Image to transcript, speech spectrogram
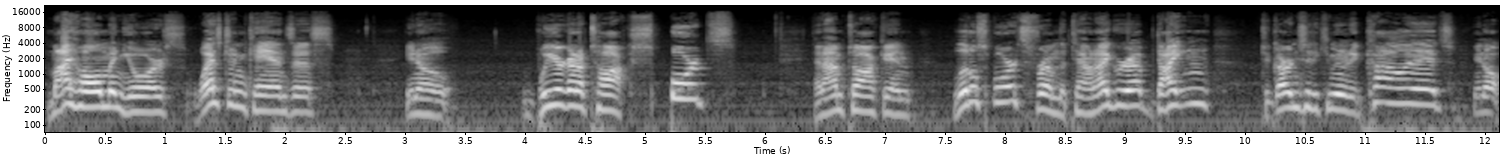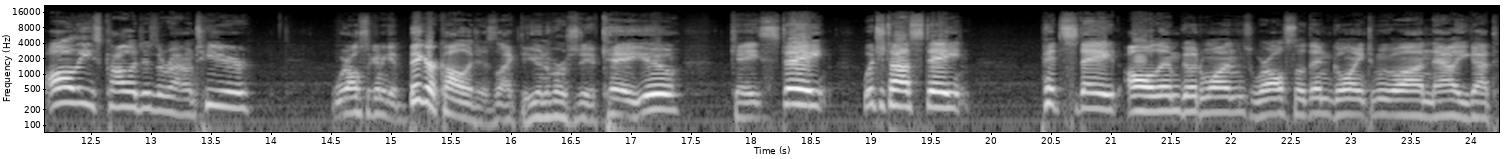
my home and yours, Western Kansas. You know, we are going to talk sports, and I'm talking little sports from the town I grew up, Dighton, to Garden City Community College, you know, all these colleges around here. We're also going to get bigger colleges like the University of KU, K State, Wichita State, Pitt State, all them good ones. We're also then going to move on. Now you got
